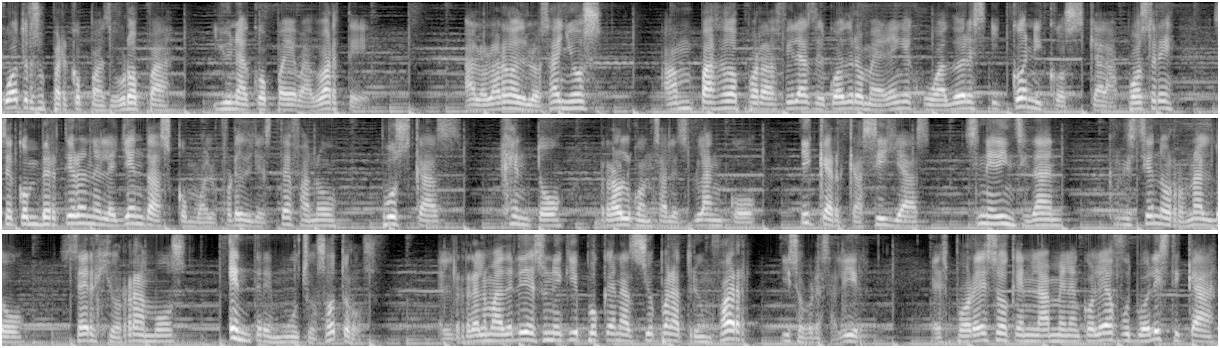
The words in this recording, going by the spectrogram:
4 Supercopas de Europa y una Copa Eva Duarte. A lo largo de los años, han pasado por las filas del cuadro merengue jugadores icónicos que a la postre se convirtieron en leyendas como Alfredo y Estefano, Puskas, Gento, Raúl González Blanco, Iker Casillas, Zinedine Zidane, Cristiano Ronaldo, Sergio Ramos, entre muchos otros. El Real Madrid es un equipo que nació para triunfar y sobresalir. Es por eso que en la melancolía futbolística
